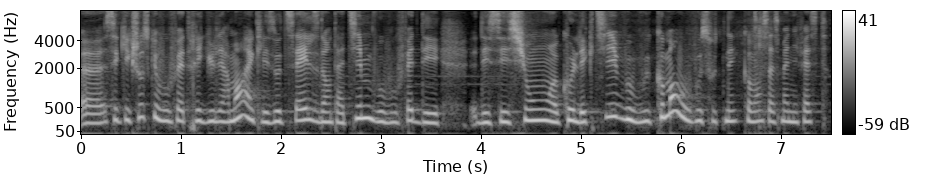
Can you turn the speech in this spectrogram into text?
euh, c'est quelque chose que vous faites régulièrement avec les autres sales dans ta team? Vous vous faites des, des sessions collectives? Vous, vous- Comment vous vous soutenez? Comment ça se manifeste?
